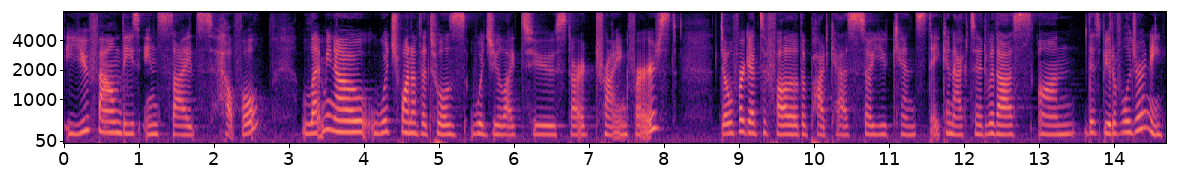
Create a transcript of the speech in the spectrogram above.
you found these insights helpful, let me know which one of the tools would you like to start trying first. Don't forget to follow the podcast so you can stay connected with us on this beautiful journey.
